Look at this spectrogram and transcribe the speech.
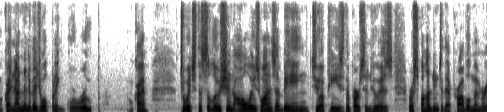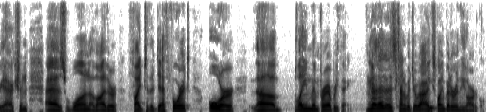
Okay, not an individual, but a group. Okay to which the solution always winds up being to appease the person who is responding to that problem and reaction as one of either fight to the death for it or uh, blame them for everything. Yeah, that, that's kind of a joke. I explain better in the article.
